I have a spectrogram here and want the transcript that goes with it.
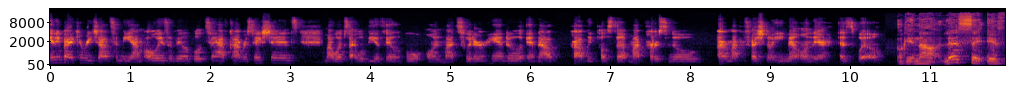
anybody can reach out to me. I'm always available to have conversations. My website will be available on my Twitter handle, and I'll probably post up my personal or my professional email on there as well. Okay, now let's say if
